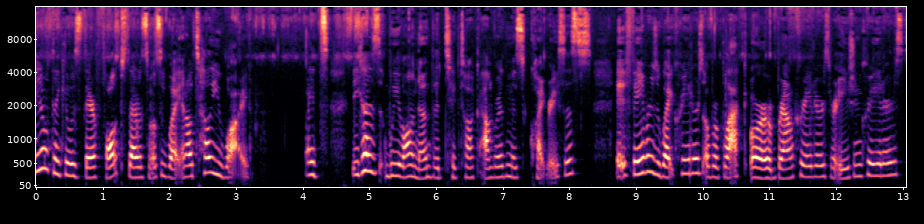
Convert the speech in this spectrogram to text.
I don't think it was their fault that it was mostly white, and I'll tell you why. It's because we've all known the TikTok algorithm is quite racist. It favors white creators over black or brown creators or Asian creators.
